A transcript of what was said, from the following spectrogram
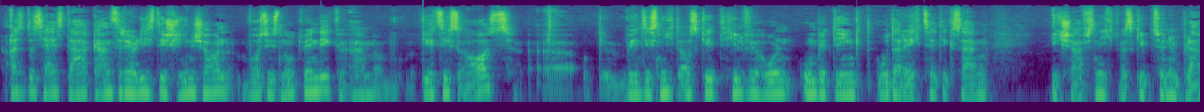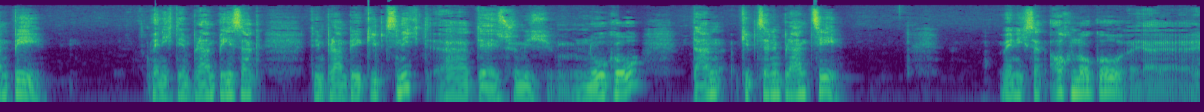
Also das heißt, da ganz realistisch hinschauen, was ist notwendig, ähm, geht sich's aus, äh, wenn sich's nicht ausgeht, Hilfe holen unbedingt oder rechtzeitig sagen, ich schaff's nicht, was gibt's für einen Plan B? Wenn ich den Plan B sag, den Plan B gibt's nicht, äh, der ist für mich No-Go, dann gibt's einen Plan C. Wenn ich sag auch No-Go, äh,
